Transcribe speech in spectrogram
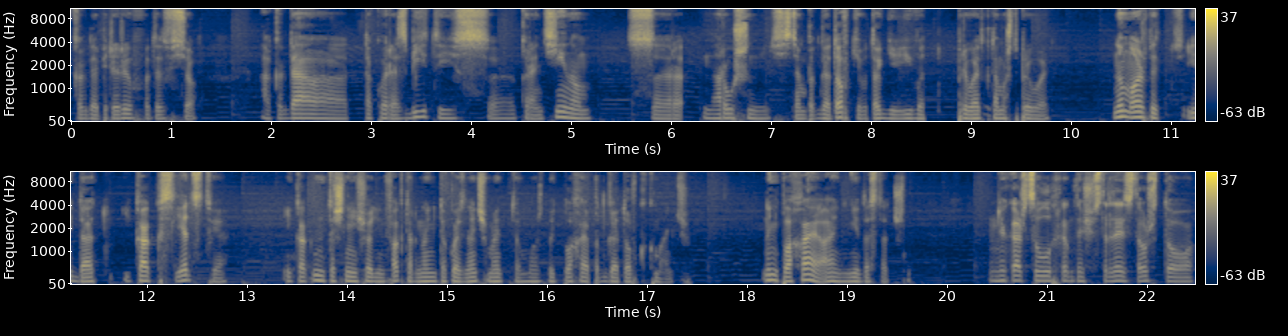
когда перерыв, вот это все. А когда такой разбитый, с э, карантином, с ра- нарушенной системой подготовки, в итоге и вот приводит к тому, что приводит. Ну, может быть, и да, и как следствие, и как, ну, точнее, еще один фактор, но не такой значимый, это может быть плохая подготовка к матчу. Ну, не плохая, а недостаточно. Мне кажется, Вулверхэмптон еще страдает из-за того, что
